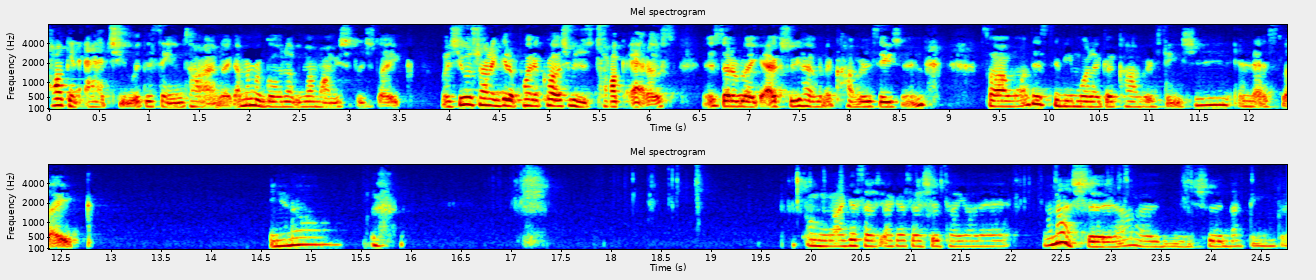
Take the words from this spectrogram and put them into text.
talking at you at the same time. Like I remember growing up, and my mom used to just like when she was trying to get a point across, she would just talk at us instead of like actually having a conversation. So I want this to be more like a conversation and less like, you know. oh, I guess I, I guess I should tell y'all that. Well, not should. I don't should nothing, but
